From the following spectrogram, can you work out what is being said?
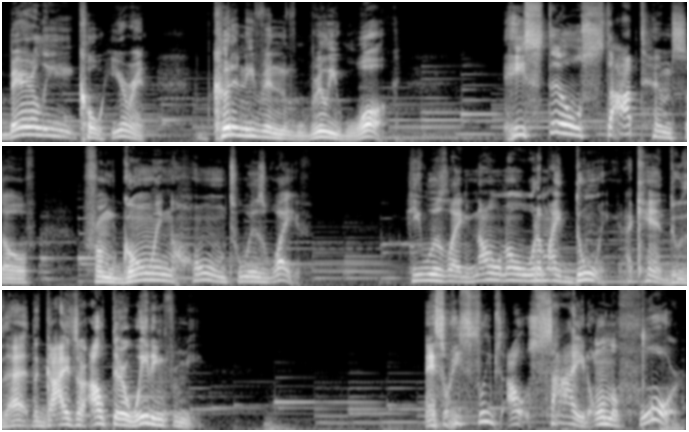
barely coherent, couldn't even really walk, he still stopped himself from going home to his wife he was like, no, no, what am I doing? I can't do that. The guys are out there waiting for me. And so he sleeps outside on the floor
